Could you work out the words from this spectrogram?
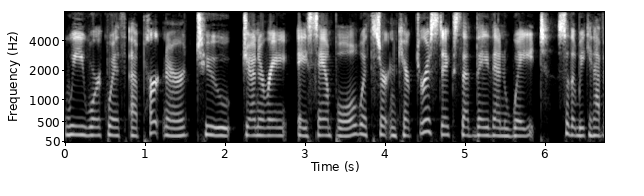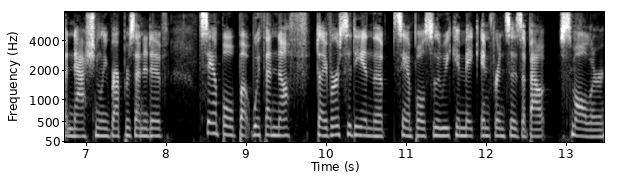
we work with a partner to generate a sample with certain characteristics that they then weight so that we can have a nationally representative sample, but with enough diversity in the sample so that we can make inferences about smaller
